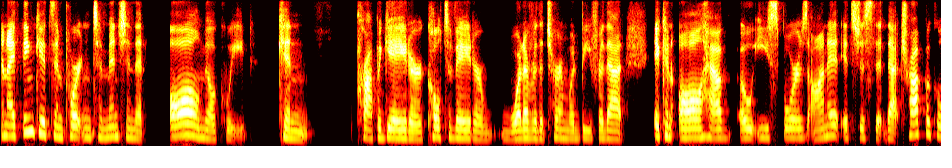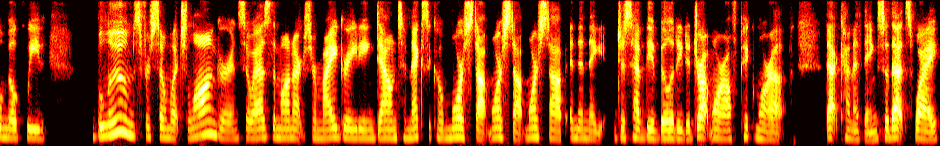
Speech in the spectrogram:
And i think it's important to mention that all milkweed can propagate or cultivate or whatever the term would be for that. It can all have oe spores on it. It's just that that tropical milkweed blooms for so much longer. And so as the monarchs are migrating down to Mexico, more stop, more stop, more stop. And then they just have the ability to drop more off, pick more up, that kind of thing. So that's why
